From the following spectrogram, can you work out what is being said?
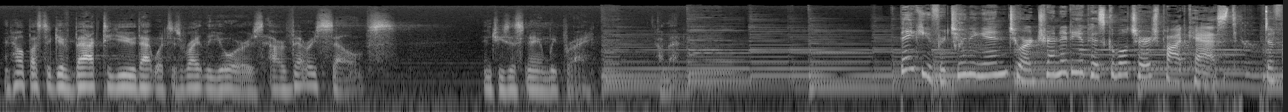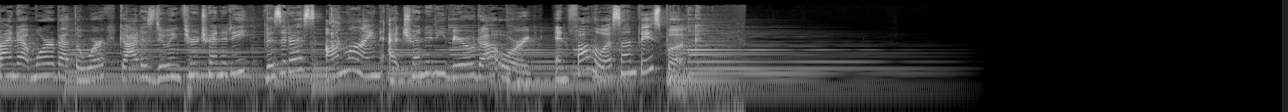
And help us to give back to you that which is rightly yours, our very selves. In Jesus' name we pray. Amen. Thank you for tuning in to our Trinity Episcopal Church podcast. To find out more about the work God is doing through Trinity, visit us online at trinityvero.org and follow us on Facebook.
